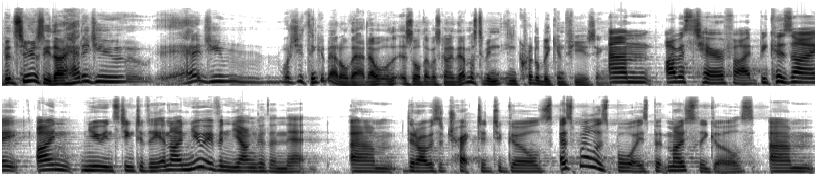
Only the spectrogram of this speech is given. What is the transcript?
but seriously though, how did you, how did you, what did you think about all that as all that was going? That must have been incredibly confusing. Um, I was terrified because I, I knew instinctively, and I knew even younger than that, um, that I was attracted to girls as well as boys, but mostly girls. Um,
